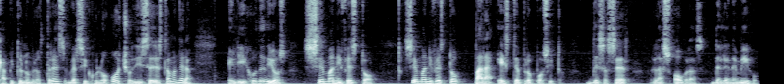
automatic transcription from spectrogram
capítulo número 3, versículo 8, dice de esta manera, el Hijo de Dios se manifestó, se manifestó para este propósito, deshacer las obras del enemigo.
